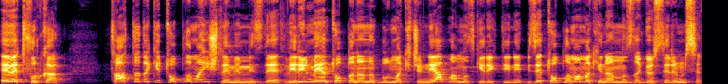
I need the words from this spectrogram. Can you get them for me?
Evet Furkan. Tahtadaki toplama işlemimizde verilmeyen toplananı bulmak için ne yapmamız gerektiğini bize toplama makinamızda gösterir misin?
